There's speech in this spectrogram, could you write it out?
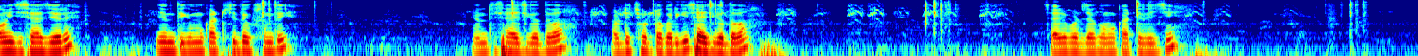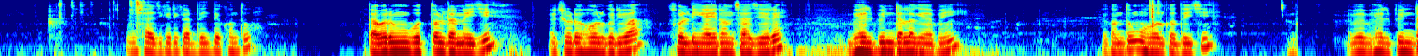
କଇଁଚି ସାହାଯ୍ୟରେ ଯେମିତିକି ମୁଁ କାଟୁଛି ଦେଖୁଛନ୍ତି एमती सैज करदे आोट कर सैज करदे चारिपट जाक मुझे सैज कर देखता मुझ बोतलटा नहीं गोटे होल करवा सोल्डिंग आईरन साहय भेल लगे देखु मु होल करदे एवं भेल पिन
